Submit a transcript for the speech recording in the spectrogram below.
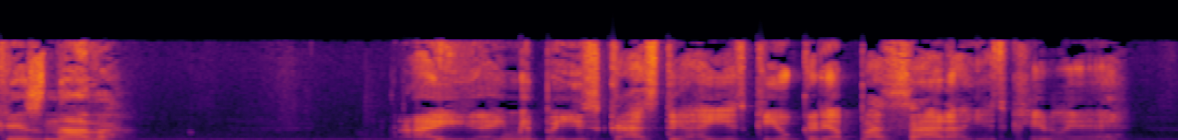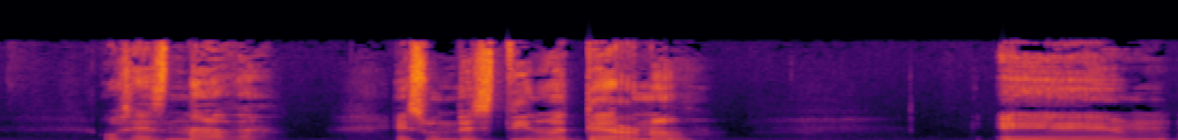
que es nada. Ay, ay, me pellizcaste, ay, es que yo quería pasar, ay, es que me... O sea, es nada. Es un destino eterno eh,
